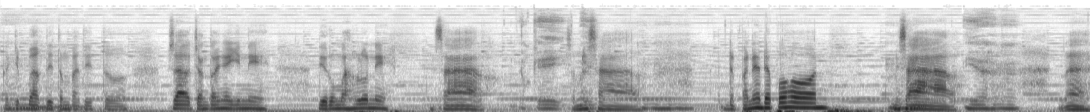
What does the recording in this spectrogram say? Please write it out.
kejebak di tempat itu misal contohnya gini di rumah lu nih misal Oke. semisal Hmm. depannya ada pohon misal Iya. nah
